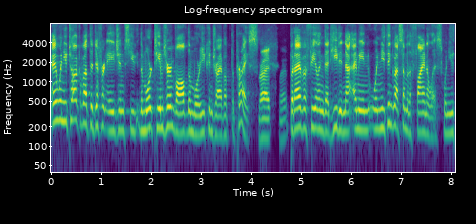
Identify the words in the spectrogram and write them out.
And when you talk about the different agents, you, the more teams are involved, the more you can drive up the price. Right, right. But I have a feeling that he did not. I mean, when you think about some of the finalists, when you,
